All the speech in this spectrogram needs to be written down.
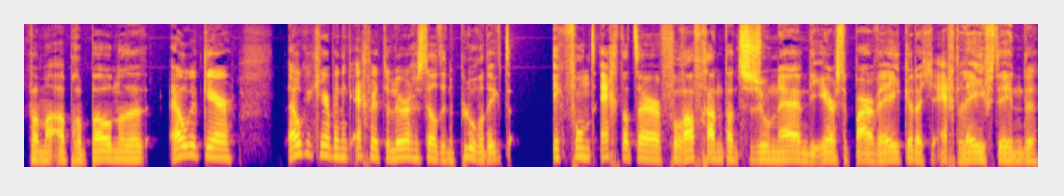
van me apropos, omdat het elke keer, elke keer ben ik echt weer teleurgesteld in de ploeg. Want ik, ik vond echt dat er voorafgaand aan het seizoen, hè, en die eerste paar weken, dat je echt leefde in de,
